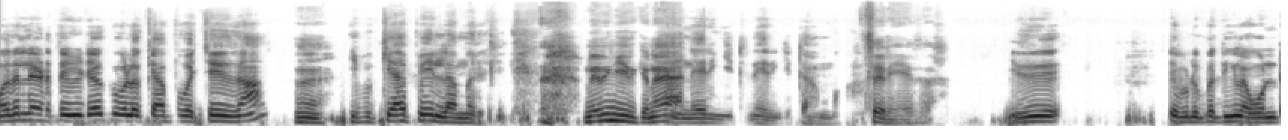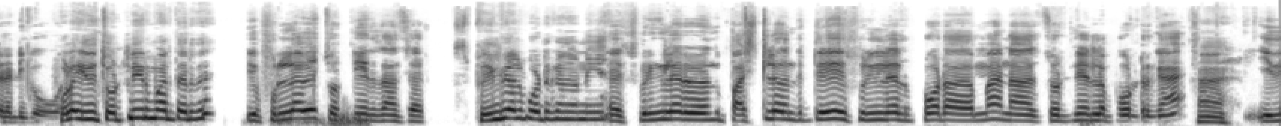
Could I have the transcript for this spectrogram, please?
முதல்ல எடுத்த வீடியோக்கு இவ்வளவு கேப் வச்சதுதான். இப்ப கேப்பே இல்லாம இருக்கு. நெருங்கி இருக்கனே நெருங்கிட்டு நெருங்கிட்டு ஆமா. சரிங்க சார் இது இப்படி பாத்தீங்களா ஒன்றரை அடிக்கு ஒவ்வொரு இவ்வளவு இது சொட்டு நீர் மாதிரி தருது? இது ஃபுல்லாவே சொட்டு நீர் தான் சார் ஸ்ப்ரிங்க்லர் போட்டுக்கன்னு சொன்னீங்க. ஸ்ப்ரிங்க்லர் வந்து ஃபர்ஸ்ட்ல வந்துட்டு ஸ்ப்ரிங்க்லர் போடாம நான் சொட்டு நீர்ல போட்டிருக்கேன். இது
